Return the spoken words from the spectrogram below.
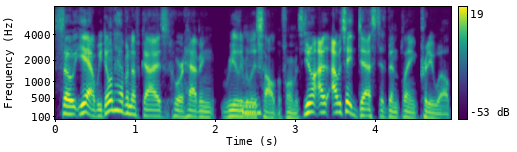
So yeah, we don't have enough guys who are having really, really Mhm. solid performance. You know, I, I would say Dest has been playing pretty well.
